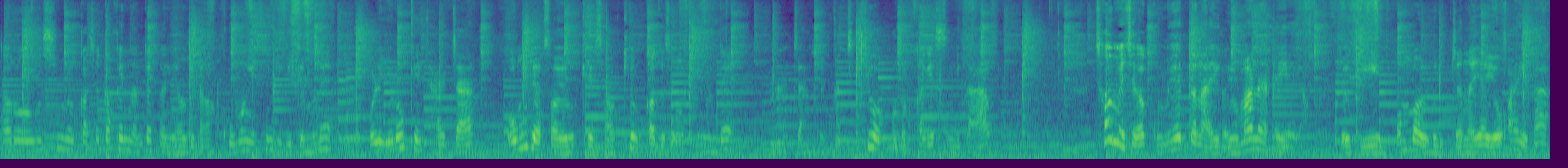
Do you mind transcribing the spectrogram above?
따로 심을까 생각했는데 그냥 여기다가 구멍이 생기기 때문에 원래 이렇게 살짝 오므려서 이렇게 해서 키울까도 생각했는데 살짝 같이 키워보도록 하겠습니다. 처음에 제가 구매했던 아이가 요만한 아이예요. 여기 엄마 얼굴 있잖아요. 이 아이가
